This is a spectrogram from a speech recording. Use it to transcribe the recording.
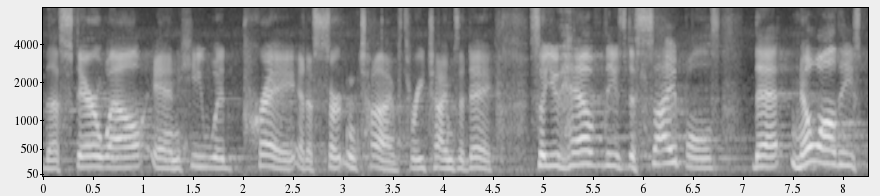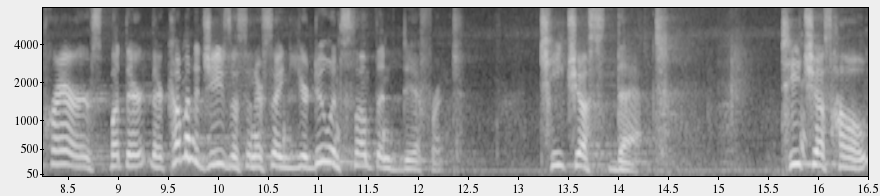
the stairwell and he would pray at a certain time, three times a day. So you have these disciples that know all these prayers, but they're, they're coming to Jesus and they're saying, You're doing something different. Teach us that. Teach us how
